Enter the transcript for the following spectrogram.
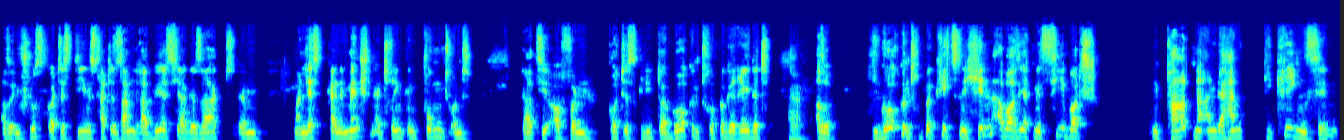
also im Schlussgottesdienst hatte Sandra Bills ja gesagt, ähm, man lässt keine Menschen ertrinken, Punkt. Und da hat sie auch von Gottes geliebter Gurkentruppe geredet. Ja. Also die Gurkentruppe kriegt es nicht hin, aber sie hat mit Sea-Watch einen Partner an der Hand, die kriegen es hin.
